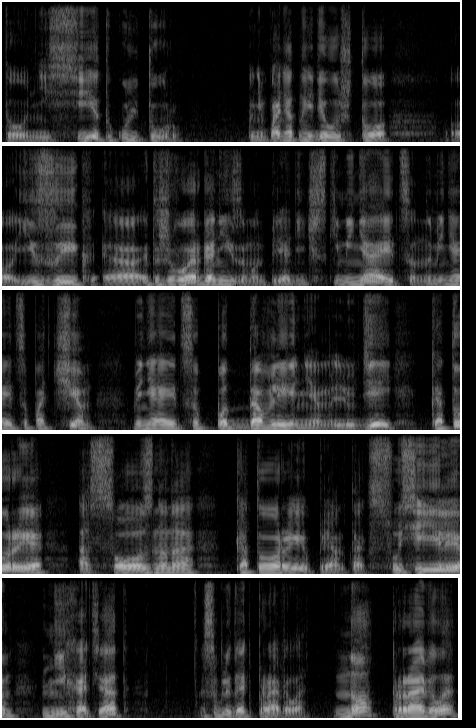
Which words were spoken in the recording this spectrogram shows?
то неси эту культуру. Понятное дело, что э, язык э, — это живой организм, он периодически меняется, но меняется под чем? Меняется под давлением людей, которые осознанно, которые прям так с усилием не хотят соблюдать правила. Но правила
